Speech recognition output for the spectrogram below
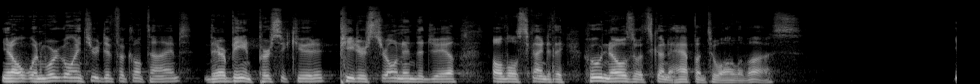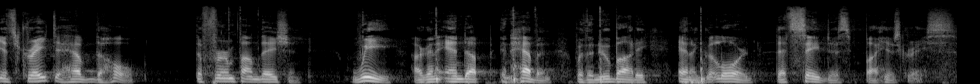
You know, when we're going through difficult times, they're being persecuted, Peter's thrown into jail, all those kind of things. Who knows what's going to happen to all of us? It's great to have the hope, the firm foundation. We are going to end up in heaven with a new body and a Lord that saved us by his grace.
